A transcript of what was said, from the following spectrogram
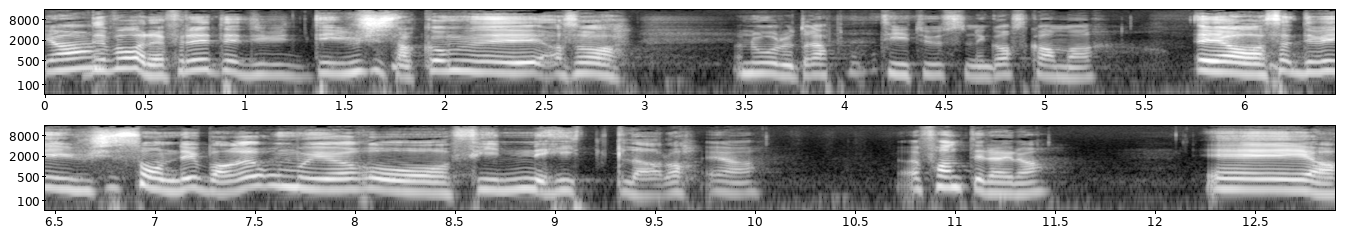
Ja. Det var det, for det, det, det er jo ikke snakk om eh, Altså Nå har du drept 10 000 i gasskammer. Ja, det er jo ikke sånn. Det er jo bare om å gjøre å finne Hitler, da. Ja. Fant de deg, da? Eh, ja.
